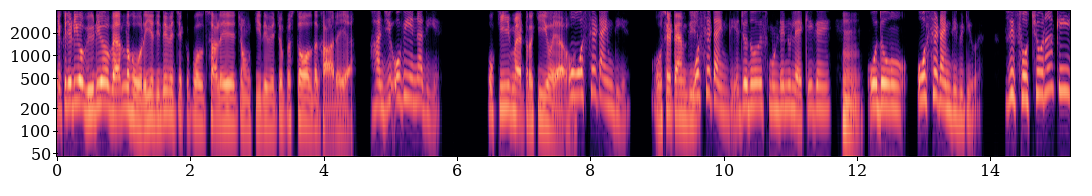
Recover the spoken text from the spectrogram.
ਇੱਕ ਜਿਹੜੀ ਉਹ ਵੀਡੀਓ ਵਾਇਰਲ ਹੋ ਰਹੀ ਹੈ ਜਿਹਦੇ ਵਿੱਚ ਇੱਕ ਪੁਲਿਸ ਵਾਲੇ ਚੌਂਕੀ ਦੇ ਵਿੱਚ ਉਹ ਪਿਸਤੌਲ ਦਿਖਾ ਰਹੇ ਆ। ਹਾਂਜੀ ਉਹ ਵੀ ਇਹਨਾਂ ਦੀ ਹੈ। ਉਹ ਕੀ ਮੈਟਰ ਕੀ ਹੋਇਆ ਉਹ ਉਸੇ ਟਾਈਮ ਦੀ ਹੈ। ਉਸੇ ਟਾਈਮ ਦੀ ਉਸੇ ਟਾਈਮ ਦੀ ਹੈ ਜਦੋਂ ਇਸ ਮੁੰਡੇ ਨੂੰ ਲੈ ਕੇ ਗਏ ਹੂੰ। ਉਦੋਂ ਉਸੇ ਟਾਈਮ ਦੀ ਵੀਡੀਓ ਹੈ। ਤੁਸੀਂ ਸੋਚੋ ਨਾ ਕਿ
